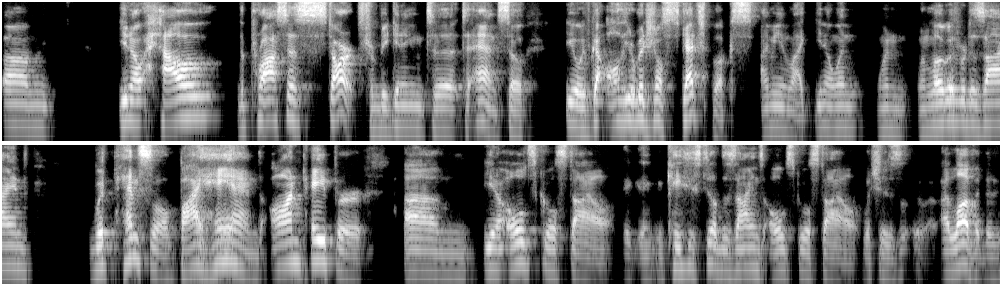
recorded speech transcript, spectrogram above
um, you know, how the process starts from beginning to to end. So you know we've got all the original sketchbooks. I mean, like you know when when when logos were designed with pencil by hand on paper um you know old school style casey still designs old school style which is i love it the,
